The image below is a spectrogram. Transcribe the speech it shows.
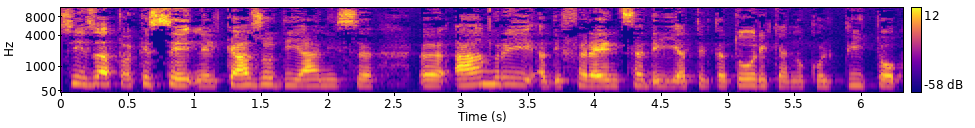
Sì, esatto, anche se nel caso di Anis eh, Amri, a differenza degli attentatori che hanno colpito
